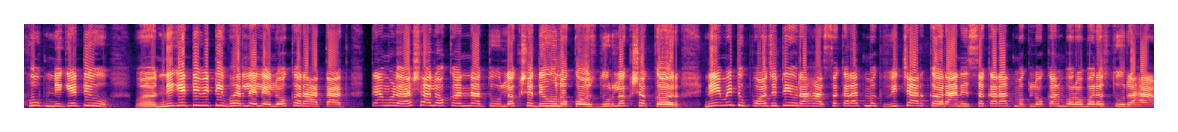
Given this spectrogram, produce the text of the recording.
खूप निगेटिव्ह निगेटिव्हिटी भरलेले लोक राहतात. त्यामुळे अशा लोकांना तू लक्ष देऊ नकोस दुर्लक्ष कर. नेहमी तू पॉझिटिव्ह राहा सकारात्मक विचार कर आणि सकारात्मक लोकांबरोबरच तू राहा.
